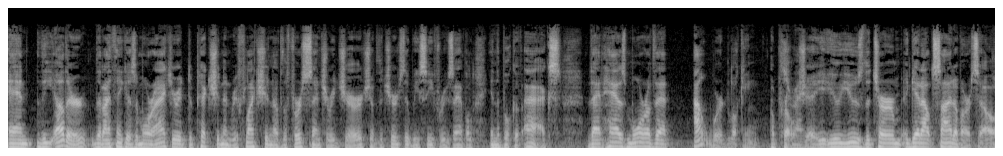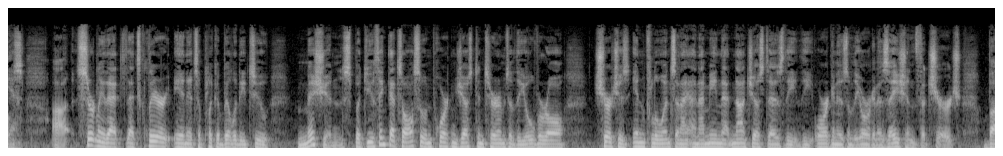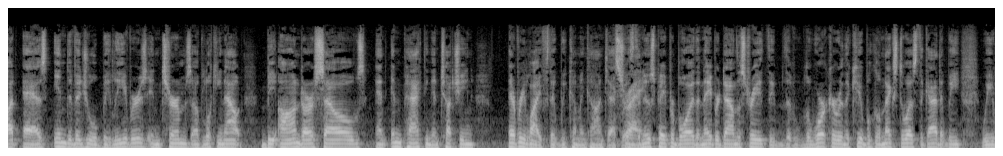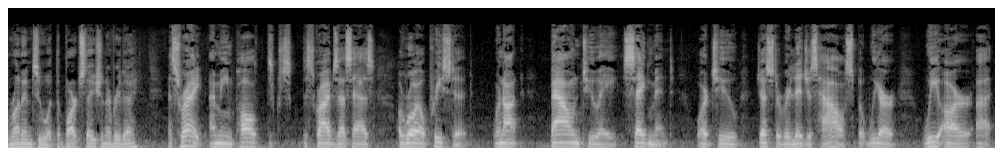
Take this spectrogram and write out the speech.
And the other that I think is a more accurate depiction and reflection of the first century church, of the church that we see, for example, in the book of Acts, that has more of that outward looking approach. Right. You use the term get outside of ourselves. Yeah. Uh, certainly that, that's clear in its applicability to missions, but do you think that's also important just in terms of the overall church's influence, and I, and I mean that not just as the, the organism, the organization, the church, but as individual believers in terms of looking out beyond ourselves and impacting and touching every life that we come in contact That's with. right. The newspaper boy, the neighbor down the street, the, the, the worker in the cubicle next to us, the guy that we, we run into at the BART station every day. That's right. I mean, Paul des- describes us as a royal priesthood. We're not bound to a segment or to just a religious house, but we are we are uh,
